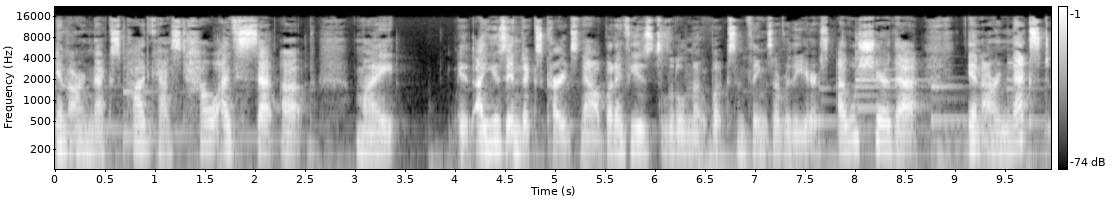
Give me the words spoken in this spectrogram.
in our next podcast how I've set up my. It, I use index cards now, but I've used little notebooks and things over the years. I will share that in our next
